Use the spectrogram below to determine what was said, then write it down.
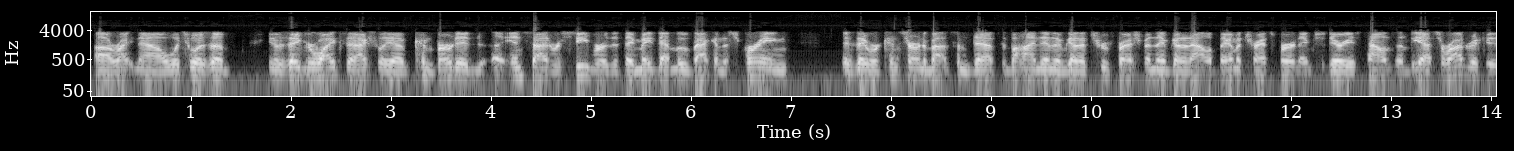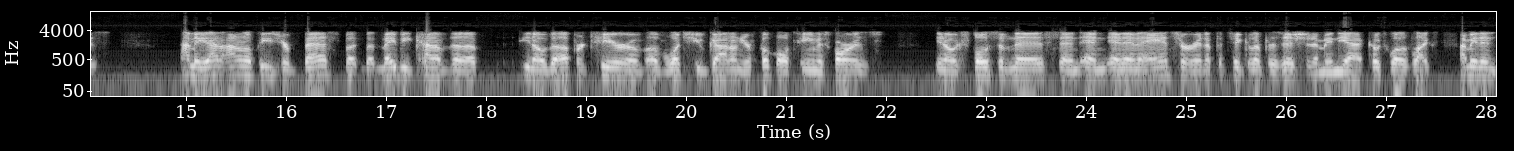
uh, right now, which was a you know Xavier White's actually a converted uh, inside receiver that they made that move back in the spring, as they were concerned about some depth behind them. They've got a true freshman, they've got an Alabama transfer named Chadarius Townsend. But yeah, SaRodorick is. I mean, I, I don't know if he's your best, but but maybe kind of the you know the upper tier of, of what you've got on your football team as far as you know, explosiveness and, and, and an answer at a particular position. I mean, yeah, Coach Wells likes, I mean, and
